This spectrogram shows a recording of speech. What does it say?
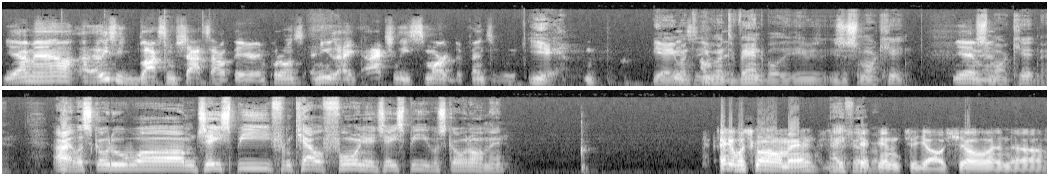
Yeah, man. At least he blocked some shots out there and put on, and he was like actually smart defensively. Yeah, yeah. He went to, he went to Vanderbilt. He was, he's a smart kid. Yeah, man. Smart kid, man. All right, let's go to um, J Speed from California. J Speed, what's going on, man? Hey, what's going on, man? How you Just feel, checked into y'all show, and uh,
